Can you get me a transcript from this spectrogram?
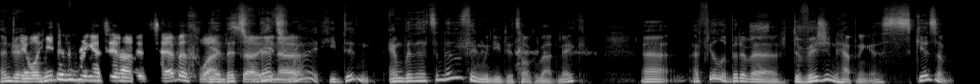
Andre, yeah, well, he didn't bring us in on his Sabbath one. Yeah, that's so, that's you know. right. He didn't, and that's another thing we need to talk about, Nick. Uh, I feel a bit of a division happening, a schism.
